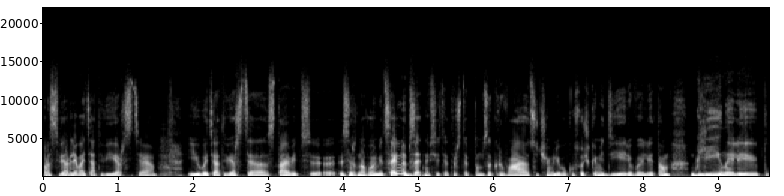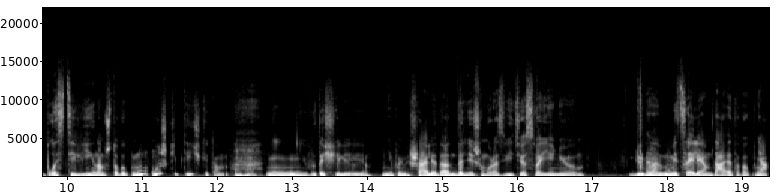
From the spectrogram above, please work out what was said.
просверливать отверстия и в эти отверстия ставить э, зерновой мицель, но обязательно все эти отверстия потом закрываются чем-либо кусочками дерева или там глиной или пластилином, чтобы мышки, птички там не, не вытащили, не помешали да, дальнейшему развитию, освоению Гриба. э, мицелием, да, этого пня.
